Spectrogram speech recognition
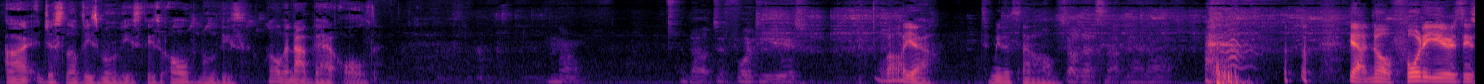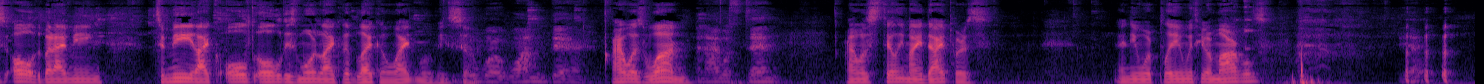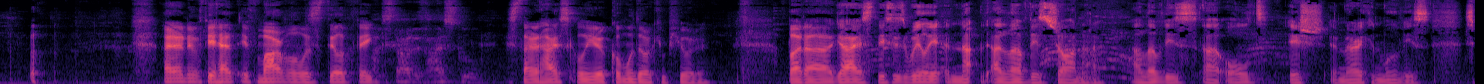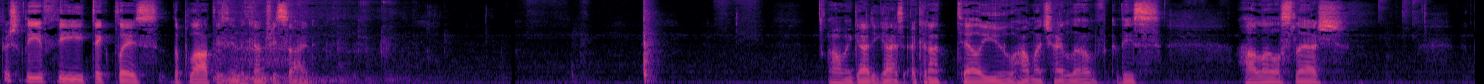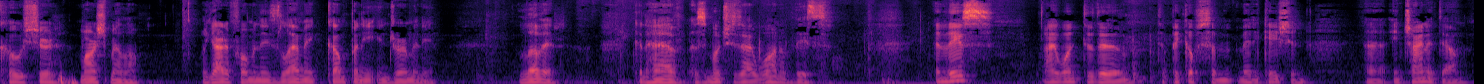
I just love these movies, these old movies. Well, they're not that old. No. About uh, 40 years. Well, yeah. To me, that's not old. So that's not bad at all. Yeah, no, 40 years is old, but I mean, to me, like old, old is more like the black and white movies. You So were one there, I was one. and I was 10. I was still in my diapers. And you were playing with your marbles? Yeah. I don't know if you had, if Marvel was still a thing. I started high school. You started high school in your Commodore computer. But uh, guys, this is really, not, I love this genre. I love these uh, old-ish American movies, especially if they take place, the plot is in the countryside. Oh my God, you guys, I cannot tell you how much I love this halal slash kosher marshmallow. I got it from an Islamic company in Germany. Love it. Can have as much as I want of this. And this, I went to the to pick up some medication uh, in Chinatown,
